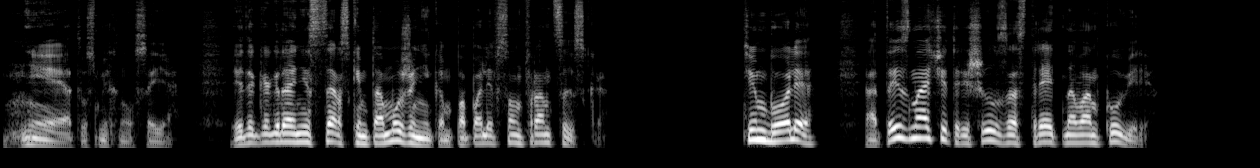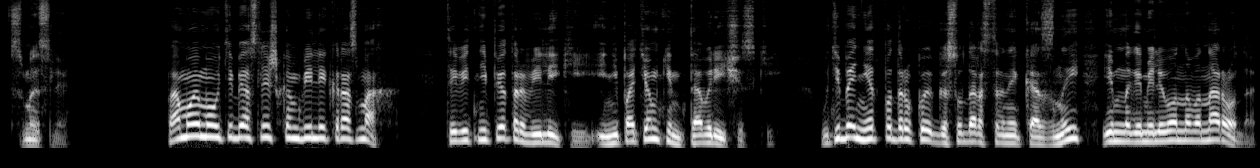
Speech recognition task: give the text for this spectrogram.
Нет, усмехнулся я. Это когда они с царским таможенником попали в Сан-Франциско. Тем более. А ты, значит, решил застрять на Ванкувере. В смысле? По-моему, у тебя слишком велик размах. Ты ведь не Петр Великий и не Потемкин Таврический. У тебя нет под рукой государственной казны и многомиллионного народа.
